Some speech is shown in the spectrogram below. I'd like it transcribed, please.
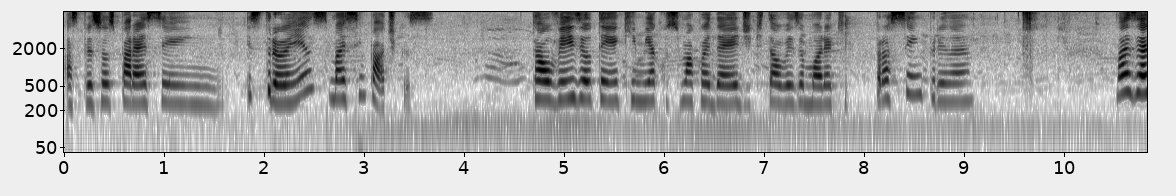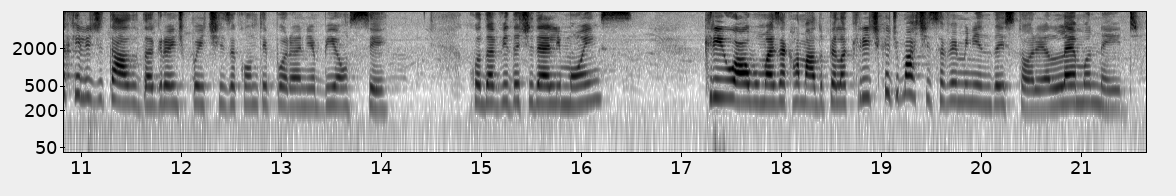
as pessoas parecem estranhas, mas simpáticas. Talvez eu tenha que me acostumar com a ideia de que talvez eu more aqui para sempre, né? Mas é aquele ditado da grande poetisa contemporânea Beyoncé: Quando a vida te der limões, crie o álbum mais aclamado pela crítica de uma artista feminina da história, Lemonade.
